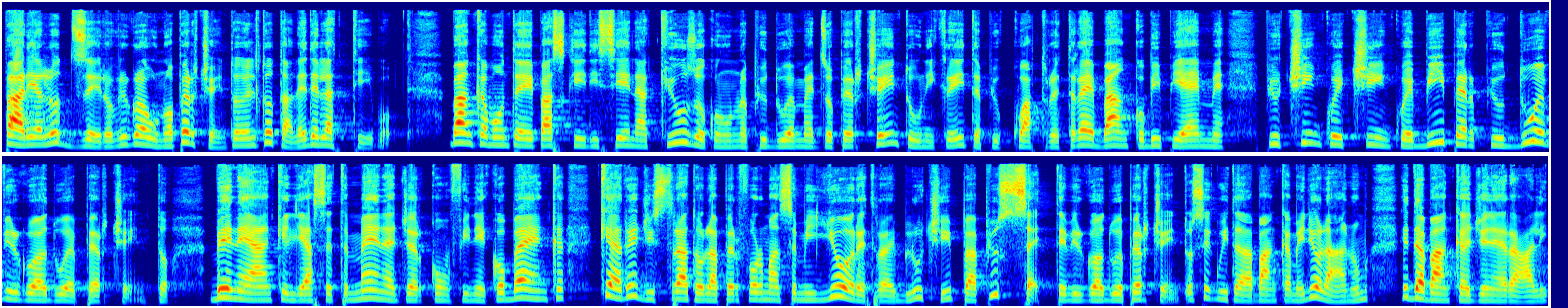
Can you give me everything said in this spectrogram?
pari allo 0,1% del totale dell'attivo. Banca Monte dei Paschi di Siena ha chiuso con un più 2,5%, Unicredit più 4,3%, Banco BPM più 5,5%, Biper più 2,2%. Bene anche gli asset manager con Fineco Bank che ha registrato la performance migliore tra i blue chip a più 7,2%, seguita da Banca Mediolanum e da Banca Generali.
